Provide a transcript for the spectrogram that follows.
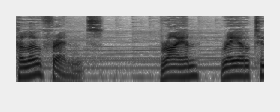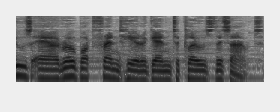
Hello friends. Brian, Rayo 2's air robot friend here again to close this out.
